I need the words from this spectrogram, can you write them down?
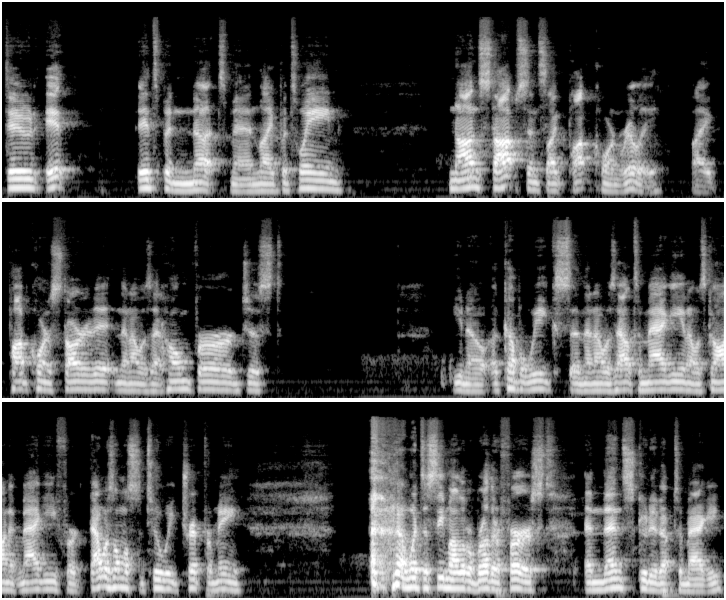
Dude, it it's been nuts, man. Like between nonstop since like popcorn, really. Like popcorn started it, and then I was at home for just you know a couple weeks, and then I was out to Maggie, and I was gone at Maggie for that was almost a two week trip for me. I went to see my little brother first, and then scooted up to Maggie.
